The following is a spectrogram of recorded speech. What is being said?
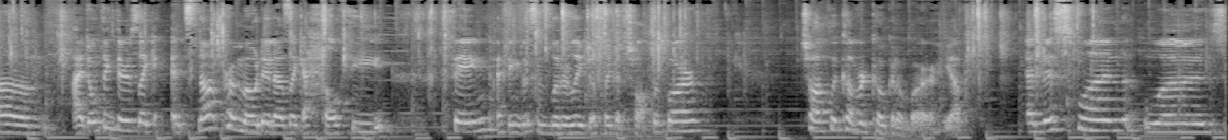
Um, I don't think there's like, it's not promoted as like a healthy thing. I think this is literally just like a chocolate bar. Chocolate covered coconut bar, yeah. And this one was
